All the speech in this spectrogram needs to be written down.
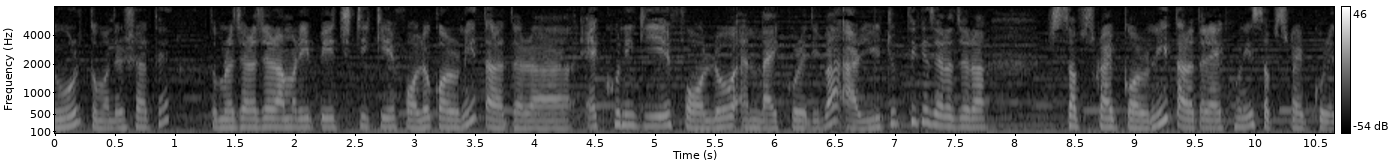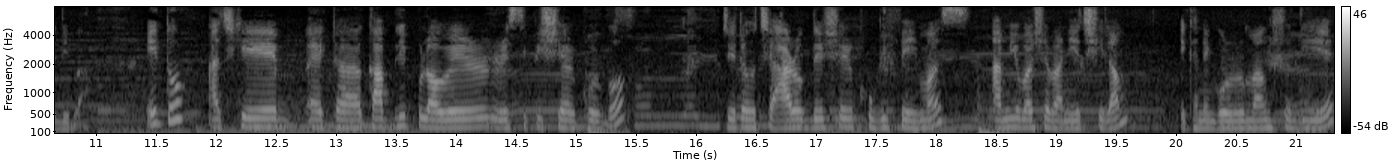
Noor তোমাদের সাথে। তোমরা যারা যারা আমার এই পেজটিকে ফলো করনি, তারা তারা এখনই গিয়ে ফলো অ্যান্ড লাইক করে দিবা। আর ইউটিউব থেকে যারা যারা সাবস্ক্রাইব করনি, তারা তারা এখনই সাবস্ক্রাইব করে দিবা। এই তো, আজকে একটা কাবলি পোলাওয়ের রেসিপি শেয়ার করব। যেটা হচ্ছে আরব দেশের খুবই ফেমাস আমিও বাসায় বানিয়েছিলাম। এখানে গরুর মাংস দিয়ে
